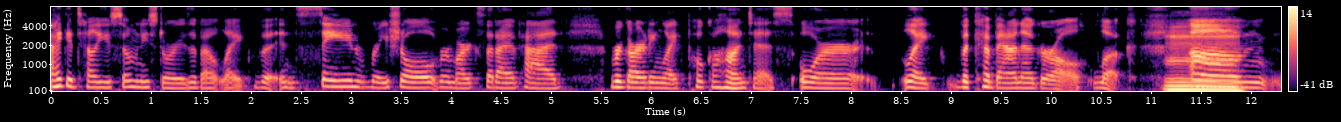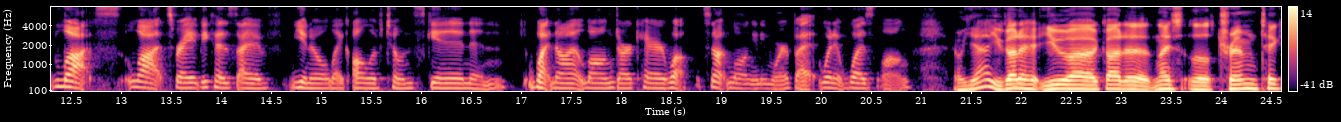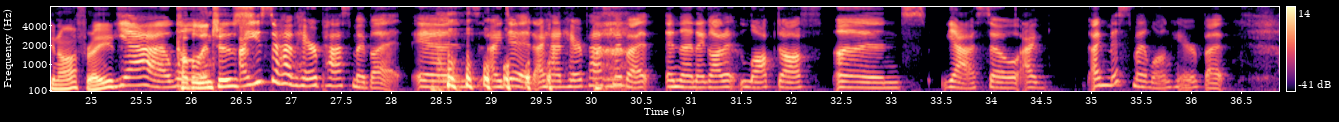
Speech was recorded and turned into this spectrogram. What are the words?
i could tell you so many stories about like the insane racial remarks that i have had regarding like pocahontas or like the cabana girl look um lots lots right because i've you know like olive toned skin and whatnot long dark hair well it's not long anymore but when it was long Oh yeah, you got a you uh, got a nice little trim taken off, right? Yeah, well, Couple inches? I used to have hair past my butt, and I did. I had hair past my butt, and then I got it lopped off, and yeah, so I I miss my long hair, but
